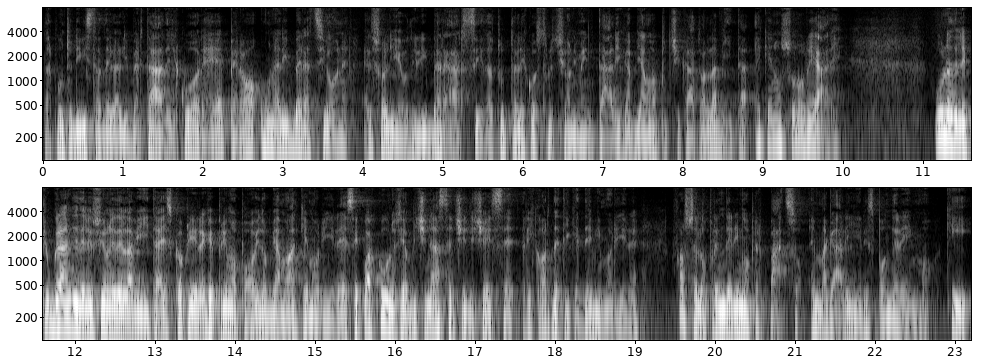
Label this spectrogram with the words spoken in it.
dal punto di vista della libertà del cuore è però una liberazione, è il sollievo di liberarsi da tutte le costruzioni mentali che abbiamo appiccicato alla vita e che non sono reali. Una delle più grandi delusioni della vita è scoprire che prima o poi dobbiamo anche morire e se qualcuno si avvicinasse e ci dicesse ricordati che devi morire, forse lo prenderemo per pazzo e magari gli risponderemmo chi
